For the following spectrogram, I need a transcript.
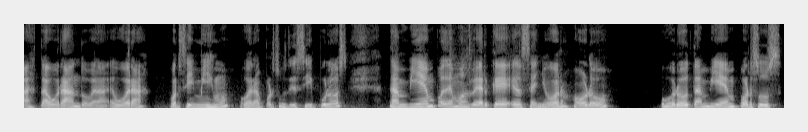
está orando, ¿verdad? Ora por sí mismo, ora por sus discípulos. También podemos ver que el Señor oró, oró también por sus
